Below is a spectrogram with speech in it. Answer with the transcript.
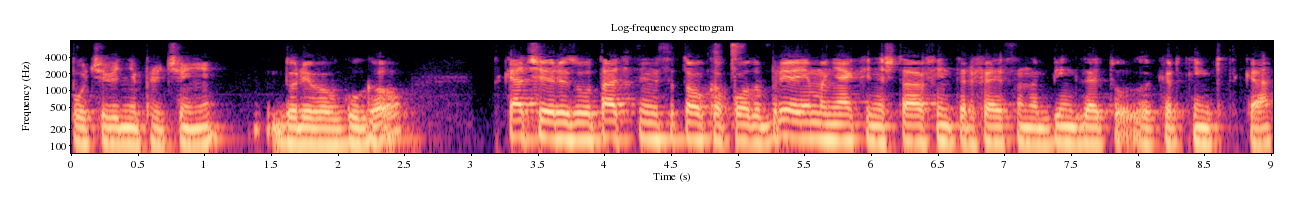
по очевидни причини дори в Google. Така че резултатите не са толкова по-добри, а има някакви неща в интерфейса на Bing, дето за картинки така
